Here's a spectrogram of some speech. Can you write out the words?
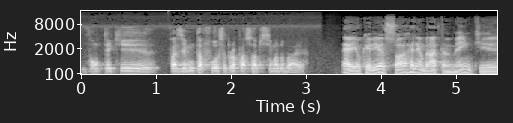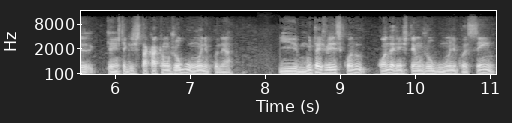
vão ter que fazer muita força para passar por cima do Bayern. É, eu queria só relembrar também que, que a gente tem que destacar que é um jogo único, né? E muitas vezes, quando, quando a gente tem um jogo único assim,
